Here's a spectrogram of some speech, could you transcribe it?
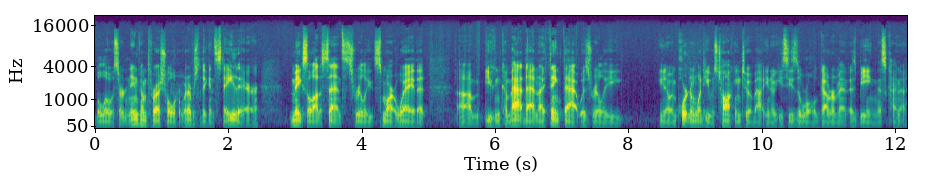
below a certain income threshold or whatever, so they can stay there, makes a lot of sense. It's a really smart way that um, you can combat that, and I think that was really you know important in what he was talking to about. You know, he sees the role of government as being this kind of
